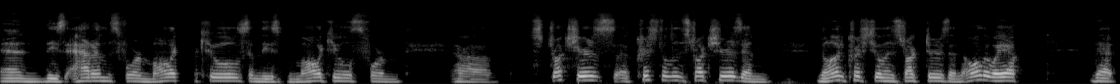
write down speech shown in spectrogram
and these atoms form molecules, and these molecules form uh, structures, uh, crystalline structures, and non-crystalline instructors and all the way up that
